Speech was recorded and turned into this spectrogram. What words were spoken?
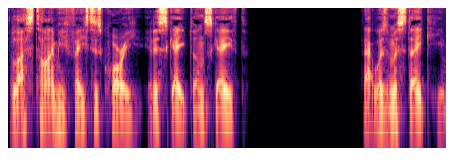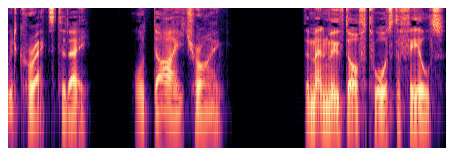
The last time he faced his quarry, it escaped unscathed. That was a mistake he would correct today or die trying. The men moved off towards the fields,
